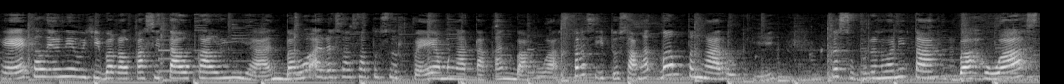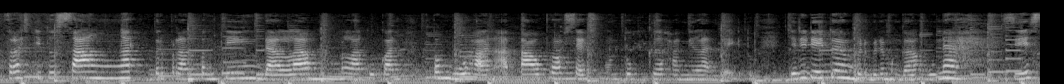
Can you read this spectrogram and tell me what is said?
Oke, kali ini Uci bakal kasih tahu kalian bahwa ada salah satu survei yang mengatakan bahwa stres itu sangat mempengaruhi kesuburan wanita. Bahwa stres itu sangat berperan penting dalam melakukan pembuahan atau proses untuk kehamilan kayak gitu. Jadi dia itu yang benar-benar mengganggu. Nah, sis,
